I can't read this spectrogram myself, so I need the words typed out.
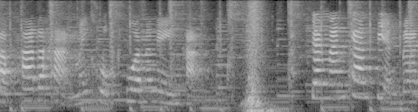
รับธาตุอาหารไม่ครบถ้วนนั่นเองค่ะ ดังนั้นการเปลี่ยนแปลง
